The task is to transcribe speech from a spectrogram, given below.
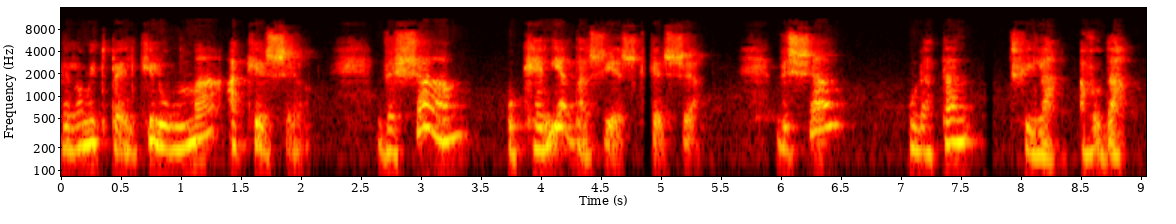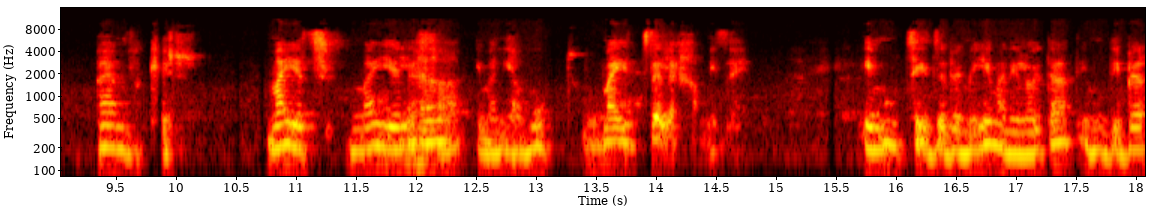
ולא מתפעל. כאילו, מה הקשר? ושם הוא כן ידע שיש קשר, ושם הוא נתן תפילה, עבודה. היה מבקש, מה, יצ... מה יהיה לך אם אני אמות? מה יצא לך מזה? אם הוא הוציא את זה במילים, אני לא יודעת, אם הוא דיבר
